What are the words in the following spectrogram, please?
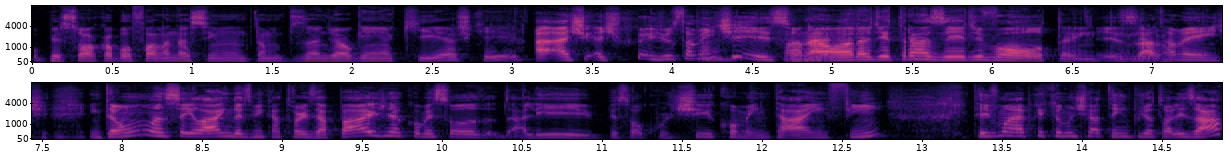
o pessoal acabou falando assim, estamos precisando de alguém aqui, acho que Acho, acho que foi justamente isso, tá né? na hora de trazer de volta, entendeu? Exatamente. Então, lancei lá em 2014 a página, começou ali o pessoal curtir, comentar, enfim. Teve uma época que eu não tinha tempo de atualizar.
